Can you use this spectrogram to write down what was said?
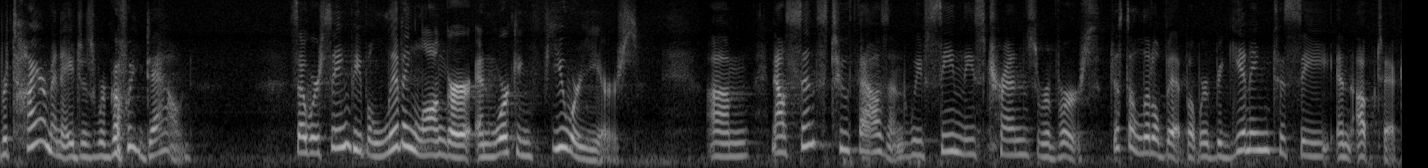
retirement ages were going down. So we're seeing people living longer and working fewer years. Um, now, since 2000, we've seen these trends reverse just a little bit, but we're beginning to see an uptick.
